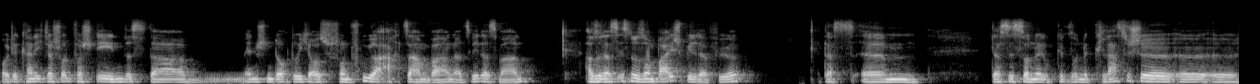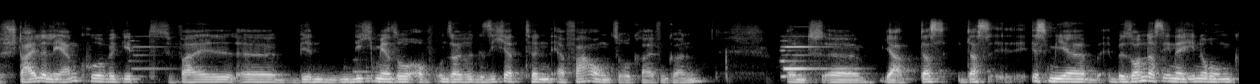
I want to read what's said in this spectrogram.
Heute kann ich das schon verstehen, dass da Menschen doch durchaus schon früher achtsam waren, als wir das waren. Also das ist nur so ein Beispiel dafür, dass, ähm, dass es so eine, so eine klassische äh, äh, steile Lernkurve gibt, weil äh, wir nicht mehr so auf unsere gesicherten Erfahrungen zurückgreifen können. Und äh, ja, das, das ist mir besonders in Erinnerung,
